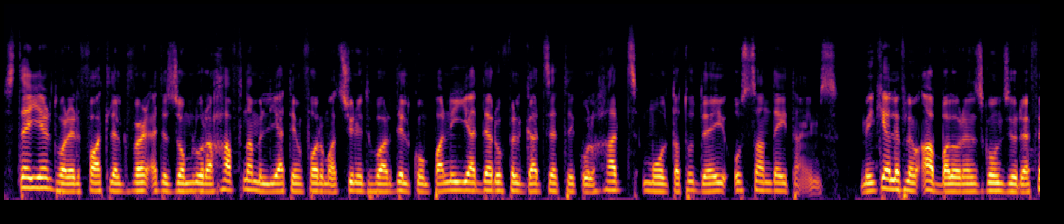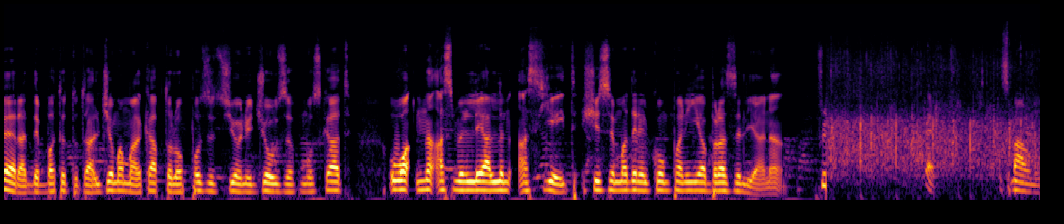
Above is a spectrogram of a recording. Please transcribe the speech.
Stejjer dwar il-fatt li l-Gvern qed iżomm lura ħafna milli jagħti informazzjoni dwar dil-kumpanija dehru fil-gazzetti Kulħadd, Malta Today u s-Sunday Times. Minkejja li fl-imqabba Lawrence Gonzi rrefera d-dibattitu tal-Ġimgħa mal-Kap tal-Oppożizzjoni Joseph Muscat, huwa naqas milli għall-inqas jgħid x'jisimha din il-kumpanija Brażiljana. Ismgħuni,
